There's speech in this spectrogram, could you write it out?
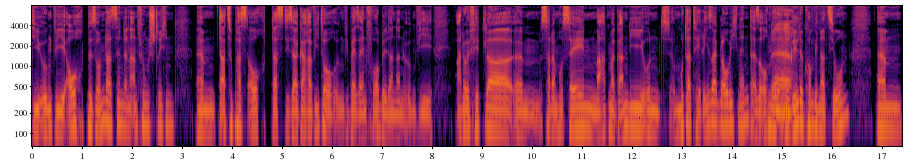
die irgendwie auch besonders sind, in Anführungsstrichen. Ähm, dazu passt auch, dass dieser Garavito auch irgendwie bei seinen Vorbildern dann irgendwie Adolf Hitler, ähm, Saddam Hussein, Mahatma Gandhi und Mutter Teresa, glaube ich, nennt. Also auch eine, Ja, ja. eine wilde Kombination. Ähm,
